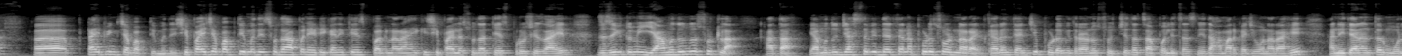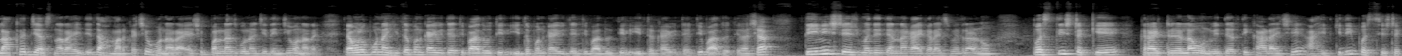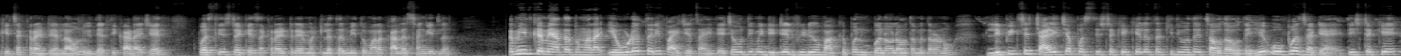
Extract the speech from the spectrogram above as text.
टायपिंगच्या बाबतीमध्ये. शिपाईच्या बाबतीमध्ये सुद्धा आपण या ठिकाणी तेच बघणार आहे की शिपाईला सुद्धा तेच प्रोसेस आहेत. जसं की तुम्ही यामधून जो सुटला आता यामधून जास्त विद्यार्थ्यांना पुढे सोडणार आहेत कारण त्यांची पुढं मित्रांनो स्वच्छता चापली चाचणी दहा मार्काची होणार आहे आणि त्यानंतर मुलाखत जी असणार आहे ती दहा मार्काची होणार आहे. अशी पन्नास गुणांची त्यांची होणार आहे. त्यामुळे पुन्हा इथं पण काही विद्यार्थी बाद होतील इथं पण काही विद्यार्थी बाद होतील इथं काही विद्यार्थी बाद होतील. अशा तिन्ही स्टेजमध्ये त्यांना काय करायचं मित्रांनो पस्तीस टक्के क्रायटेरिया लावून विद्यार्थी काढायचे आहेत. किती? पस्तीस टक्केचा क्रायटेरिया लावून विद्यार्थी काढायचे आहेत. पस्तीस टक्केचा क्रायटेरिया म्हटलं तर मी तुम्हाला कालच सांगितलं. कमीत कमी आता तुम्हाला एवढं तरी पाहिजेच आहे. त्याच्यावरती मी डिटेल व्हिडिओ मागे पण बनवला होता मित्रांनो. लिपिकचे चाळीसच्या पस्तीस टक्के केलं तर किती होतं चौदा होतं हे ओपनसाठी आहे. तीस टक्के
